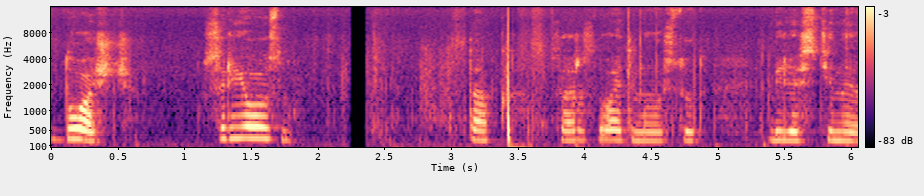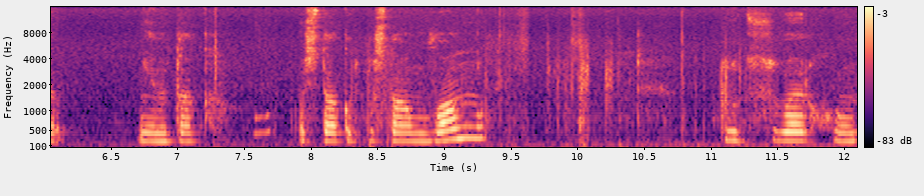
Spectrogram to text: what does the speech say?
Дощ. Серйозно. Так, зараз давайте ми ось тут біля стіни. Ні, не так. Ось так от поставимо ванну. Тут зверху.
